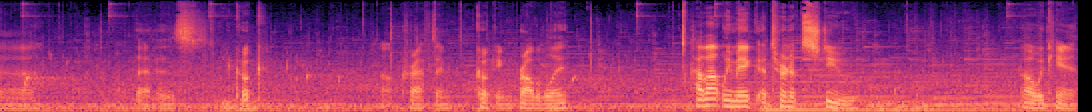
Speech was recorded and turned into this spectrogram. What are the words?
Uh, what that is. Cook? Oh, crafting. Cooking, probably. How about we make a turnip stew? Oh, we can't.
